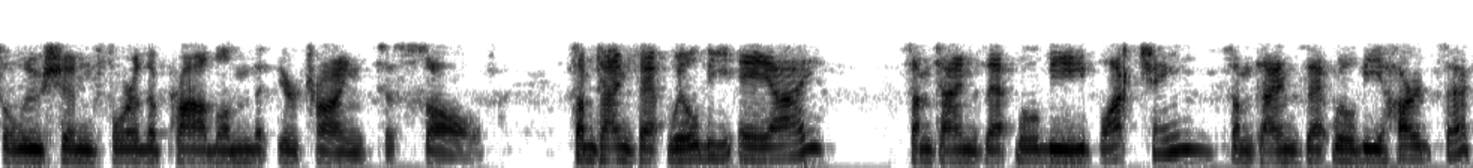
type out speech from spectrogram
solution for the problem that you're trying to solve. Sometimes that will be AI, sometimes that will be blockchain, sometimes that will be hardSec,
